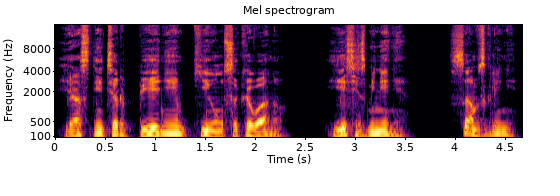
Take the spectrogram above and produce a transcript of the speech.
Я с нетерпением кинулся к Ивану. Есть изменения? Сам взгляни.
